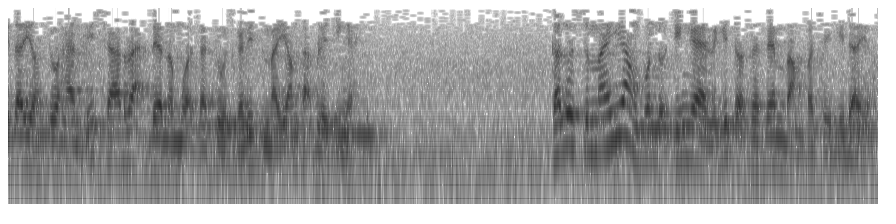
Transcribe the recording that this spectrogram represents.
hidayah Tuhan ni syarat dia nombor satu sekali semayang tak boleh tinggal kalau semayang pun duk tinggal lagi tak saya sembang pasal hidayah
